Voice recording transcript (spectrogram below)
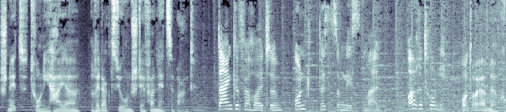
Schnitt Toni Heyer, Redaktion Stefan Netzeband. Danke für heute und bis zum nächsten Mal. Eure Toni. Und euer Mirko.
